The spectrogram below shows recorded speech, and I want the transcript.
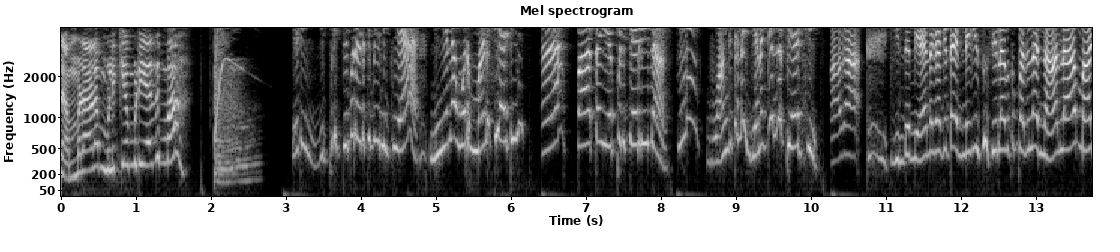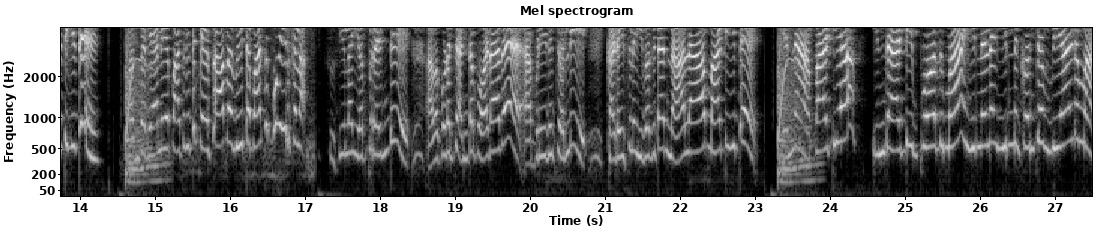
நம்மளால முழிக்க முடியாதும்மா. எடி இப்படி திமிர் எடுத்து போய் நிக்கியா? நீ எல்லாம் ஒரு மனுஷியாடி. பார்த்தா எப்படி தெரியுதா? ஹம், உன்கிட்ட எனக்கு என்ன பேச்சு? ஆகா இந்த மேனகா கிட்ட இன்னைக்கு சுசீலாவுக்கு பதிலா நாளா மாட்டிக்கிட்டேன் அந்த வேலைய பார்த்துக்கிட்டு பேசாம வீட்டை பார்த்து போயிருக்கலாம் சுசீலா என் ஃப்ரெண்டு அவ கூட சண்டை போடாத அப்படின்னு சொல்லி கடைசியில இவகிட்ட நாளா மாட்டிக்கிட்டேன் என்ன பாட்டியா இந்த அடி போதுமா இல்லனா இன்னும் கொஞ்சம் வேணுமா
